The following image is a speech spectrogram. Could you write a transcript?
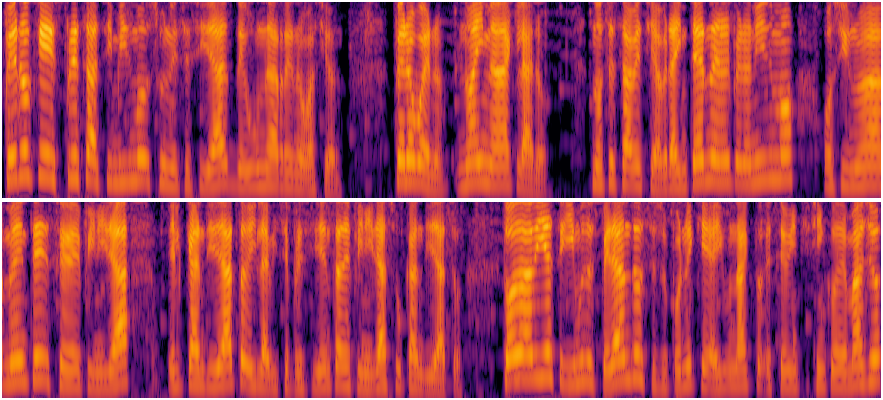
pero que expresa asimismo su necesidad de una renovación. Pero bueno, no hay nada claro. No se sabe si habrá interna en el peronismo o si nuevamente se definirá el candidato y la vicepresidenta definirá su candidato. Todavía seguimos esperando, se supone que hay un acto este 25 de mayo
